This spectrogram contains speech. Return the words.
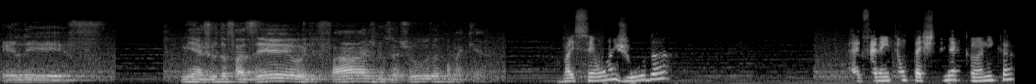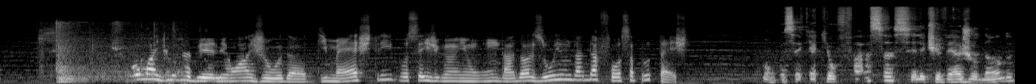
Ele me ajuda a fazer, ou ele faz, nos ajuda, como é que é? Vai ser uma ajuda referente a um teste de mecânica. Como a ajuda dele é uma ajuda de mestre, vocês ganham um dado azul e um dado da força pro teste. Bom, você quer que eu faça, se ele estiver ajudando,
